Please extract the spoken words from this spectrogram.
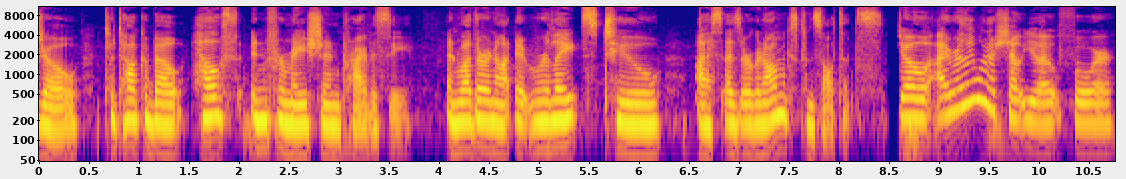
Joe to talk about health information privacy and whether or not it relates to us as ergonomics consultants. Joe, I really want to shout you out for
